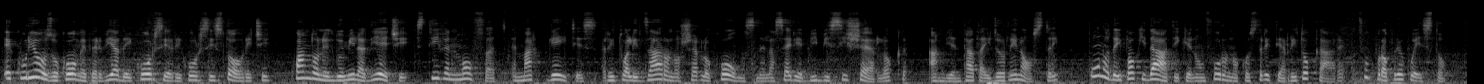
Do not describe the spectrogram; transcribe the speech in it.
È curioso come, per via dei corsi e ricorsi storici, quando nel 2010 Stephen Moffat e Mark Gatiss ritualizzarono Sherlock Holmes nella serie BBC Sherlock, ambientata ai giorni nostri, uno dei pochi dati che non furono costretti a ritoccare fu proprio questo.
